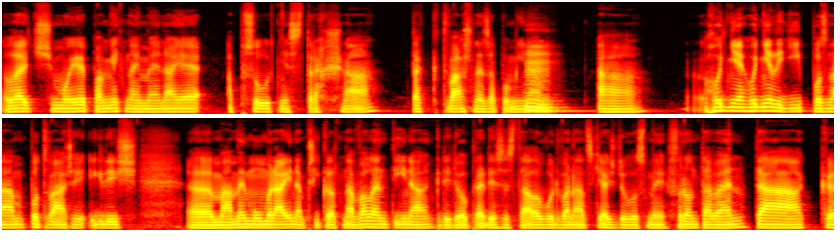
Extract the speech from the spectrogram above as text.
leč moje paměť na jména je absolutně strašná, tak tvář nezapomínám. Mm. A hodně, hodně lidí poznám po tváři, i když uh, máme mumraj například na Valentína, kdy doopravdy se stálo od 12 až do 8 fronta ven, tak uh,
